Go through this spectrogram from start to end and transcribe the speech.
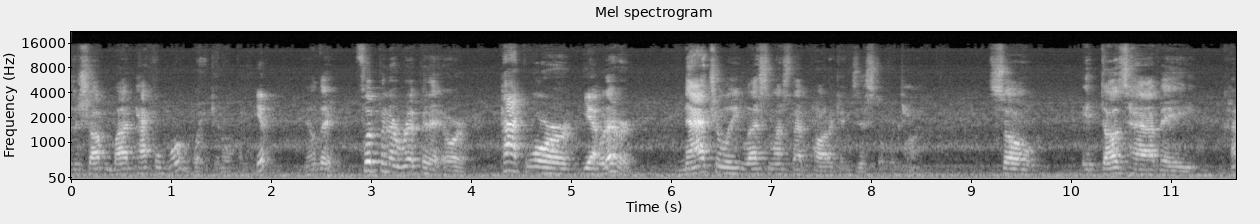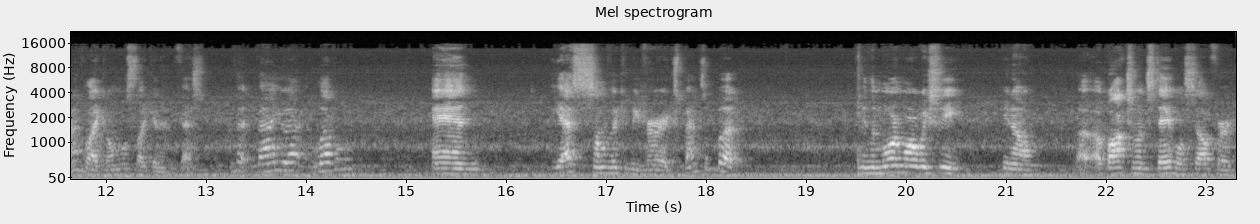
the shop and buy a pack of Worldwake and open it. Yep. You know, they're flipping or ripping it or Pack War, Yeah. whatever. Naturally, less and less that product exists over time. So it does have a kind of like almost like an investment value level. And yes, some of it can be very expensive, but I mean, the more and more we see, you know, a, a box of unstable sell for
